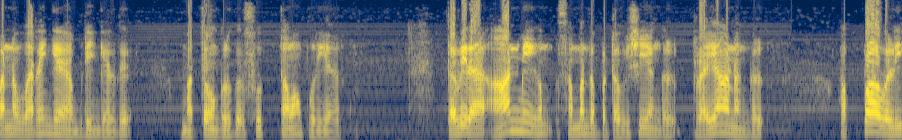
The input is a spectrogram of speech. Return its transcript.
பண்ண வரீங்க அப்படிங்கிறது மற்றவங்களுக்கு சுத்தமாக புரியாது. தவிர ஆன்மீகம் சம்பந்தப்பட்ட விஷயங்கள் பிரயாணங்கள் அப்பாவளி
